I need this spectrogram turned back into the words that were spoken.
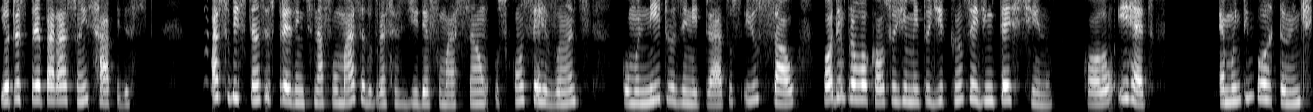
e outras preparações rápidas. As substâncias presentes na fumaça do processo de defumação, os conservantes, como nitros e nitratos, e o sal, podem provocar o surgimento de câncer de intestino, cólon e reto. É muito importante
